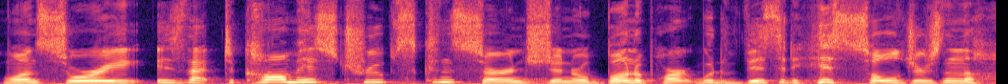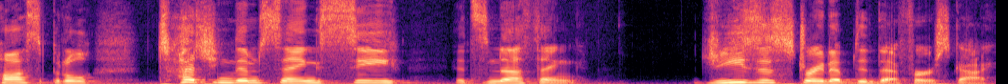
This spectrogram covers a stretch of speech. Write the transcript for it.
One story is that to calm his troops' concerns, General Bonaparte would visit his soldiers in the hospital, touching them, saying, See, it's nothing. Jesus straight up did that first, guy.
